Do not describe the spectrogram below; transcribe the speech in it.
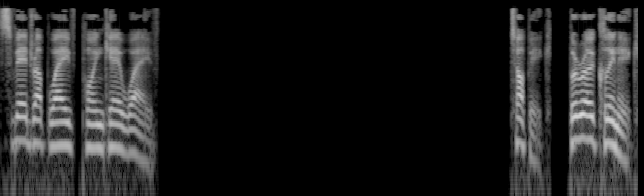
Sverdrup wave, Poincare wave. Topic: Baroclinic.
